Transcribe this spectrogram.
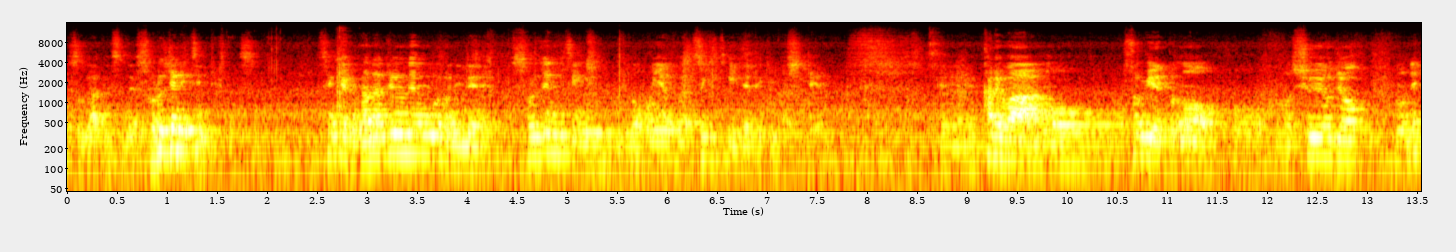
つがですねソルジェニツィンという人です。1970年頃にねソルジェニツィンの翻訳が次々出てきまして、えー、彼はあのソビエトのの収容所のね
